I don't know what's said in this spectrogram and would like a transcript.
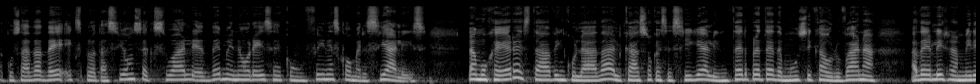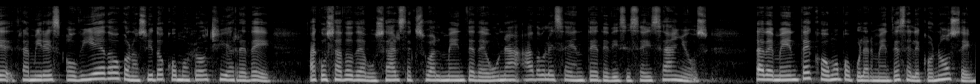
acusada de explotación sexual de menores con fines comerciales. La mujer está vinculada al caso que se sigue al intérprete de música urbana Adelis Ramírez, Ramírez Oviedo, conocido como Rochi RD, acusado de abusar sexualmente de una adolescente de 16 años. La demente, como popularmente se le conoce,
